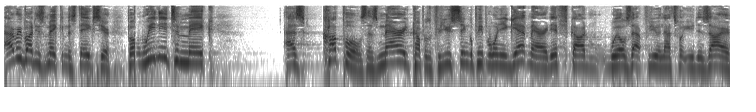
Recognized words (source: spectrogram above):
Everybody's making mistakes here. But we need to make as couples, as married couples, for you single people, when you get married, if God wills that for you and that's what you desire,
